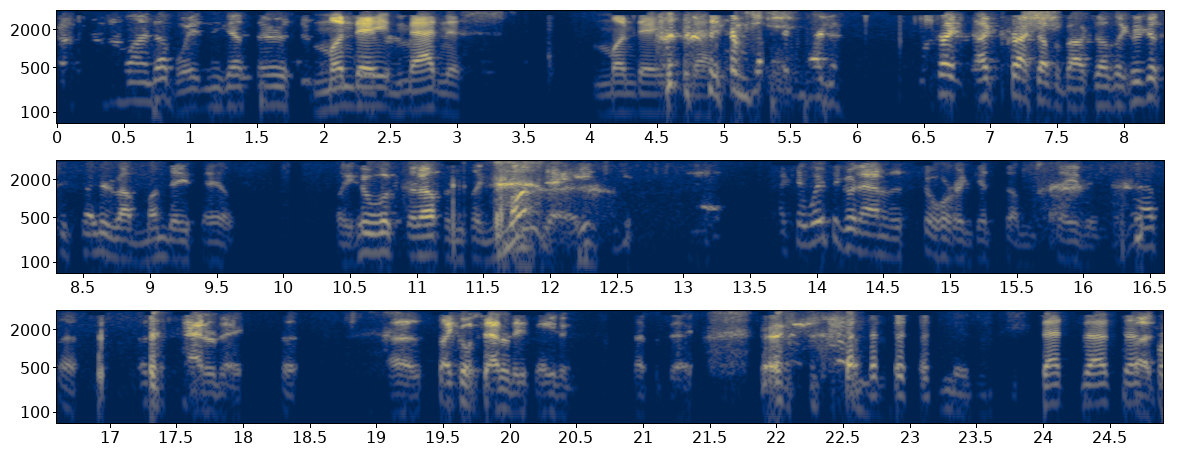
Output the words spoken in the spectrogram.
customers are lined up waiting to get their Monday Madness. Monday Madness. Crack- I cracked up about because I was like, who gets excited about Monday sales? Like, who looks it up and it's like Monday? I can't wait to go down to the store and get some savings. That's a, that's a Saturday. It's a, a psycho Saturday savings type of day. That's that's that's But-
